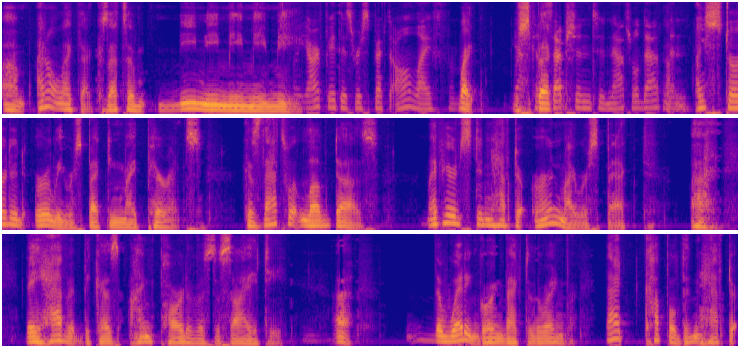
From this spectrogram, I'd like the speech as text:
Um, I don't like that because that's a me, me, me, me, me. Well, our faith is respect all life from Right. yeah, Respect. conception to natural death. And I started early respecting my parents because that's what love does. My parents didn't have to earn my respect. Uh, they have it because I'm part of a society. Uh, the wedding, going back to the wedding, that couple didn't have to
